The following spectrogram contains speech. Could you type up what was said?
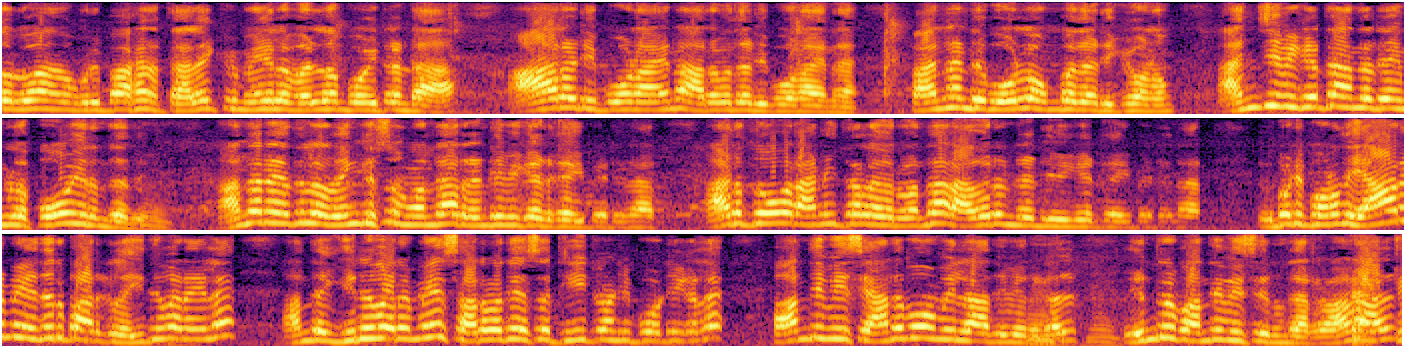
சொல்லுவாங்க. குறிப்பாக தலைக்கு மேல வெள்ளம் போயிட்டா ஆறு அடி போனாயினா அறுபது அடி போனாயின பன்னெண்டு போல ஒன்பது அடிக்கணும் அஞ்சு விக்கெட் அந்த டைம்ல போயிருந்தது. அந்த நேரத்துல ரெங்கிசும் வந்தார் ரெண்டு விக்கெட் கைப்பற்றினார். அடுத்த ஓவர் அணித்தலைவர் வந்தார் அவரும் ரெண்டு விக்கெட் கைப்பற்றினார். இப்படி போனது யாருமே எதிர்பார்க்கல. இதுவரையில அந்த இருவருமே சர்வதேச டி டுவெண்டி போட்டிகளை பந்து வீசி அனுபவம் இல்லாதவர்கள் இன்று பந்து வீசி இருந்தார்கள் ஆனால்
